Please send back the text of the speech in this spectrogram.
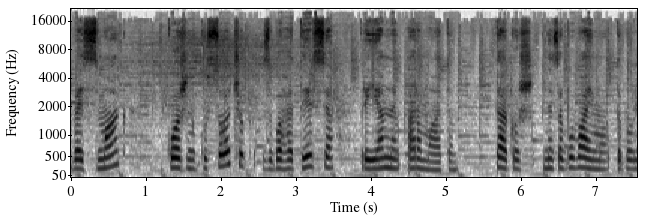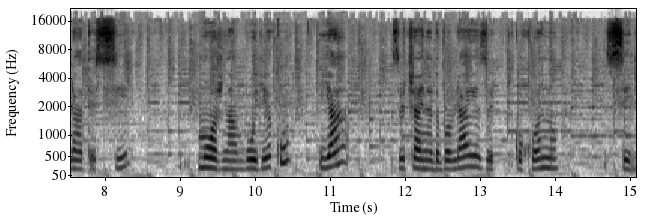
весь смак, кожен кусочок збагатився приємним ароматом. Також не забуваємо додати сіль, можна будь-яку. Я, звичайно, додаю кухонну сіль.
